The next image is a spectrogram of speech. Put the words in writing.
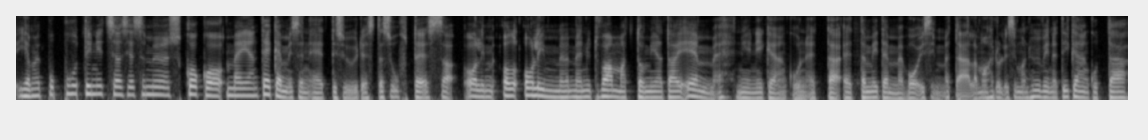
Ja me puhuttiin itse asiassa myös koko meidän tekemisen eettisyydestä suhteessa, olimme, olimme me nyt vammattomia tai emme, niin ikään kuin, että, että miten me voisimme täällä mahdollisimman hyvin. Että ikään kuin tämä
